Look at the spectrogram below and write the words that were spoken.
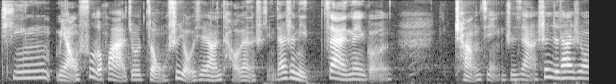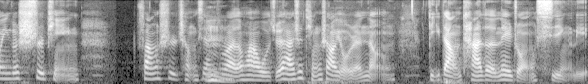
听描述的话，就总是有一些让人讨厌的事情。但是你在那个场景之下，甚至它是用一个视频方式呈现出来的话，我觉得还是挺少有人能抵挡它的那种吸引力。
